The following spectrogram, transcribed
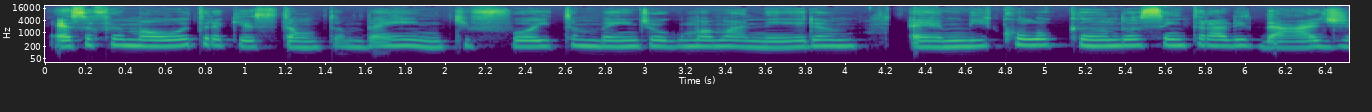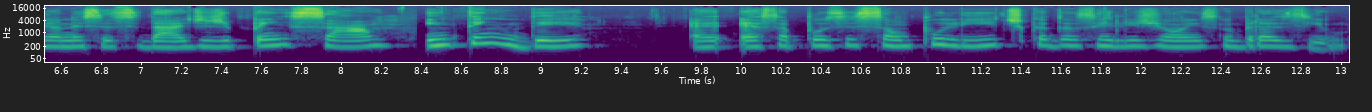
Essa foi uma outra questão também que foi também de alguma maneira é, me colocando a centralidade, a necessidade de pensar, entender é, essa posição política das religiões no Brasil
